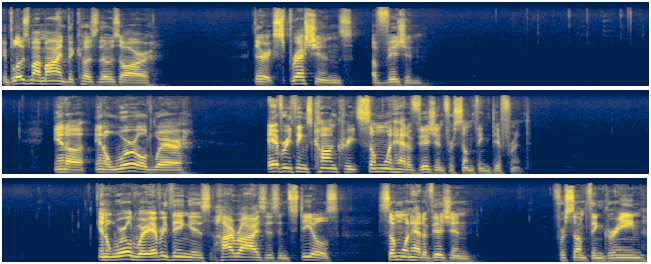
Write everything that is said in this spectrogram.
It blows my mind because those are they're expressions of vision. In a, in a world where everything's concrete, someone had a vision for something different. In a world where everything is high rises and steels, someone had a vision for something green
